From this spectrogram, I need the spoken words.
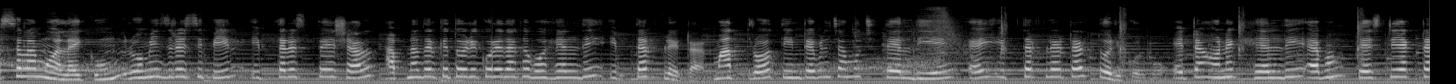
আসসালামু আলাইকুম। রমিজ রেসিপির ইফতার স্পেশাল আপনাদেরকে তৈরি করে দেখাবো হেলদি ইফতার প্লেটার। মাত্র তিন টেবিল চামচ তেল দিয়ে এই ইফতার প্লেটার তৈরি করব। এটা অনেক হেলদি এবং টেস্টি একটা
